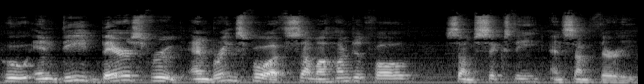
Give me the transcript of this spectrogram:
who indeed bears fruit and brings forth some a hundredfold, some sixty, and some thirty.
